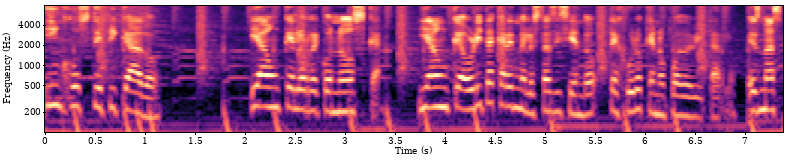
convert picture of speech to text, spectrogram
injustificado, y aunque lo reconozca, y aunque ahorita Karen me lo estás diciendo, te juro que no puedo evitarlo. Es más,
